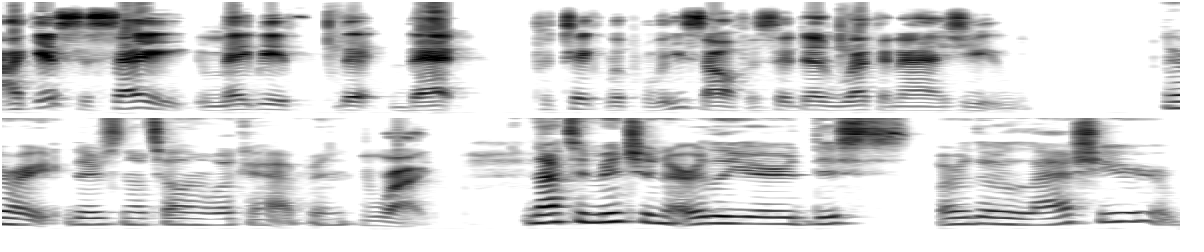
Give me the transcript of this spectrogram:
I guess to say maybe if that that particular police officer doesn't recognize you. Right. There's no telling what could happen. Right. Not to mention earlier this or the last year,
